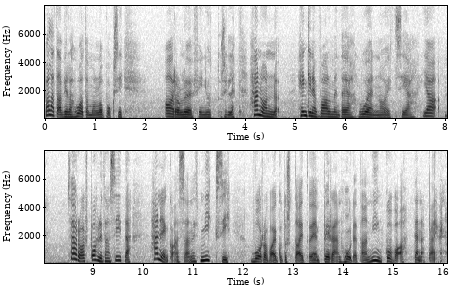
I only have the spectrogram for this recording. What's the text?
Palataan vielä huoltamon lopuksi Aaro Löfin juttu sille. Hän on henkinen valmentaja, luennoitsija ja seuraavaksi pohditaan sitä hänen kanssaan, että miksi vuorovaikutustaitojen perään huudetaan niin kovaa tänä päivänä.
